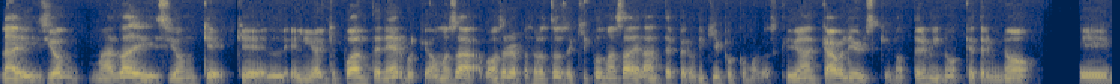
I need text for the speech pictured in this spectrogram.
La división, más la división que, que el, el nivel que puedan tener, porque vamos a, vamos a repasar otros equipos más adelante, pero un equipo como los Cleveland Cavaliers, que no terminó, que terminó eh,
